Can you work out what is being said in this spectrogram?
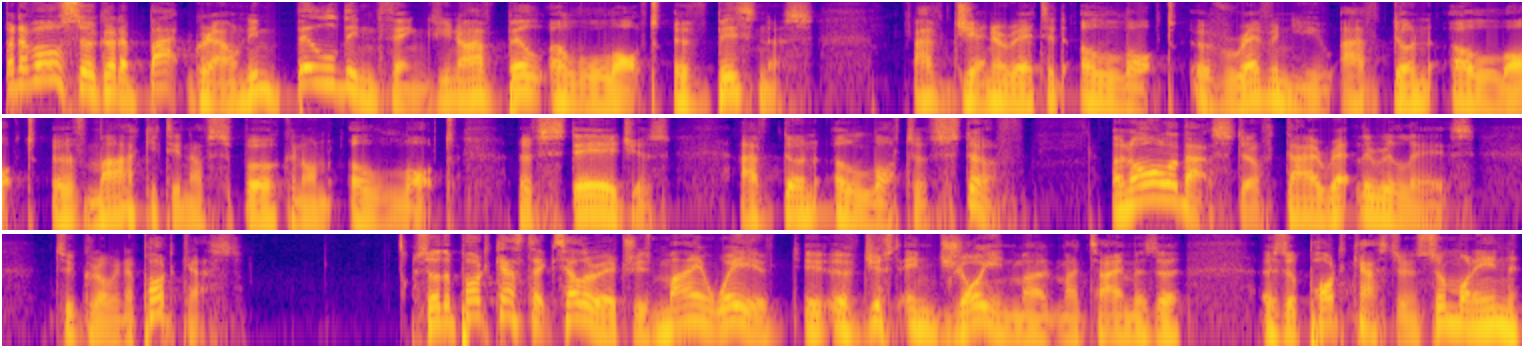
But I've also got a background in building things. You know, I've built a lot of business. I've generated a lot of revenue. I've done a lot of marketing. I've spoken on a lot of stages. I've done a lot of stuff. And all of that stuff directly relates to growing a podcast. So the podcast accelerator is my way of of just enjoying my, my time as a as a podcaster and someone in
